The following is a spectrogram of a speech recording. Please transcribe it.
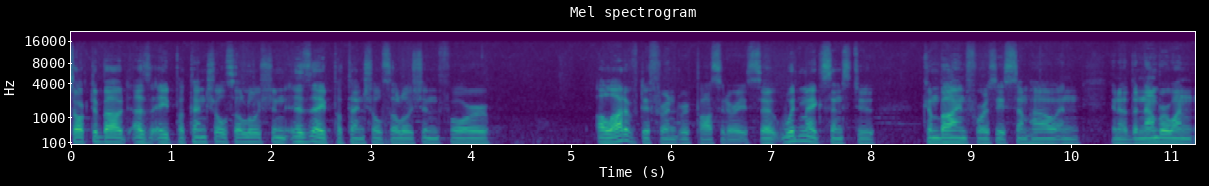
talked about as a potential solution is a potential solution for a lot of different repositories. So it would make sense to combine forces somehow. And you know, the number one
